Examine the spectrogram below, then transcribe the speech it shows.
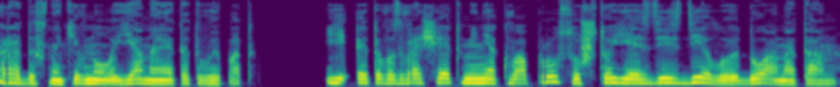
Радостно кивнула я на этот выпад. И это возвращает меня к вопросу, что я здесь делаю, Дуанатан.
